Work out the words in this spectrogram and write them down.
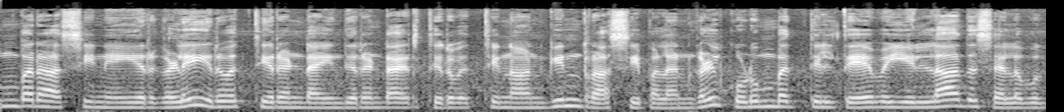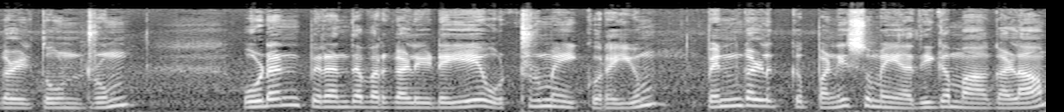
கும்பராசி நேயர்களே இருபத்தி இரண்டு ஐந்து இரண்டாயிரத்தி இருபத்தி நான்கின் ராசி பலன்கள். குடும்பத்தில் தேவையில்லாத செலவுகள் தோன்றும். உடன் பிறந்தவர்களிடையே ஒற்றுமை குறையும். பெண்களுக்கு பணிசுமை அதிகமாகலாம்.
